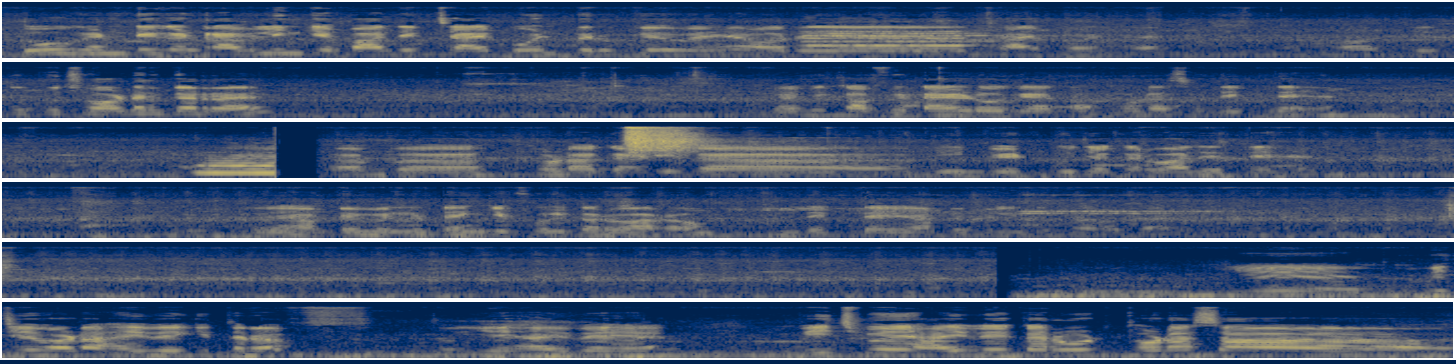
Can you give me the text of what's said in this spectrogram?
दो घंटे का ट्रैवलिंग के बाद एक चाय पॉइंट पे रुके हुए हैं और ये चाय पॉइंट है और तो कुछ ऑर्डर कर रहा है। मैं भी काफ़ी टायर्ड हो गया था, थोड़ा सा देखते हैं। थोड़ा गाड़ी का भी पेट पूजा करवा देते हैं। तो यहाँ पे मैंने टैंकी फुल करवा रहा हूँ। देखते हैं यहाँ पे बिल कितना होता है। ये विजयवाड़ा हाईवे की तरफ़ तो ये हाईवे है। बीच में हाईवे का रोड थोड़ा सा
